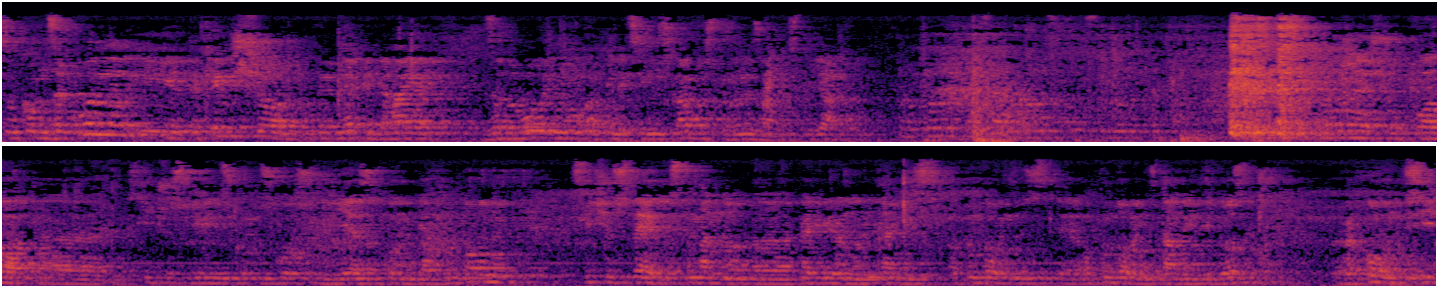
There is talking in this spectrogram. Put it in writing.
цілком законним і таким, що не підлягає задоволенню апеляційну скаргу сторони захисту. Дякую. Обґрунтованою. Слідчим суддею достеменно е, перевірено наявність обґрунтованість е, даної підозри, враховано всі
